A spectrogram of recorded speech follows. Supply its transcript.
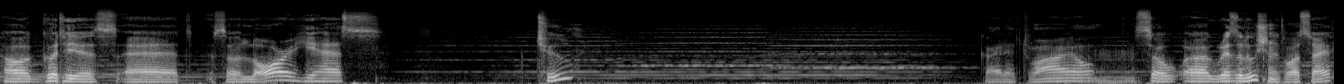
how good he is at. So, lore, he has two. Guided while. So, uh, resolution it was, right?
